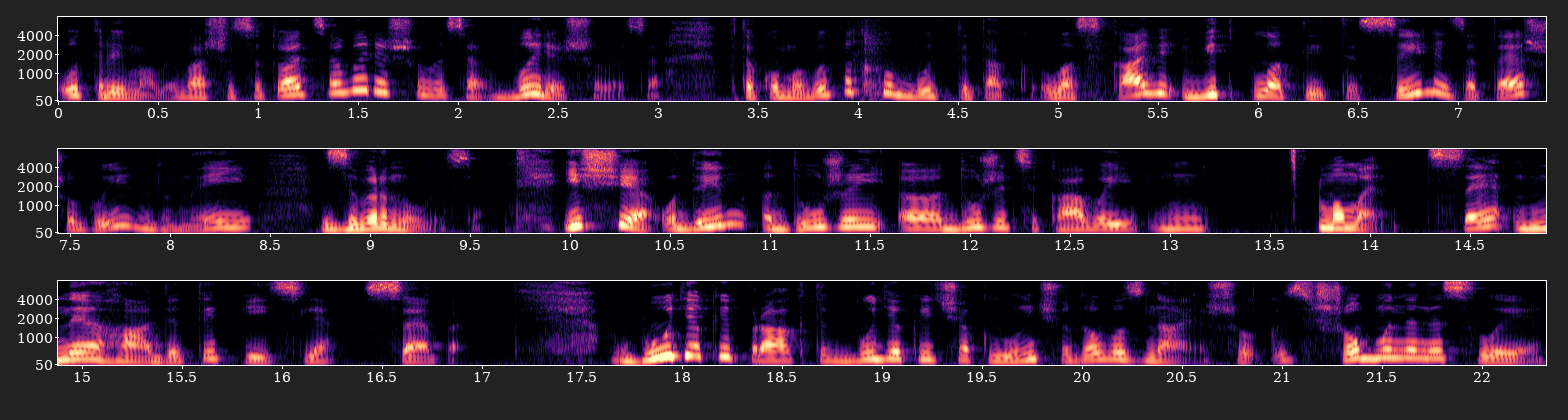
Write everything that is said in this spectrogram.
отримали. Ваша ситуація вирішилася, вирішилася. В такому випадку будьте так ласкаві відплатити силі за те, що ви до неї звернулися. І ще один дуже, е, дуже цікавий момент це не гадити після себе. Будь-який практик, будь-який чаклун чудово знає, що що б ми не несли,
